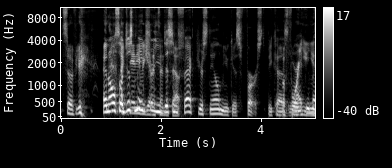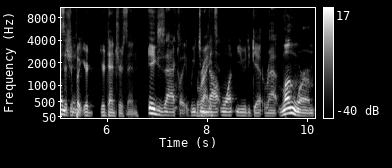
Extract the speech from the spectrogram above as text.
so if you're and also I just make sure you sentence out. disinfect your snail mucus first because before like you use it to put your your dentures in. Exactly. We do Right. not want you to get rat lungworm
